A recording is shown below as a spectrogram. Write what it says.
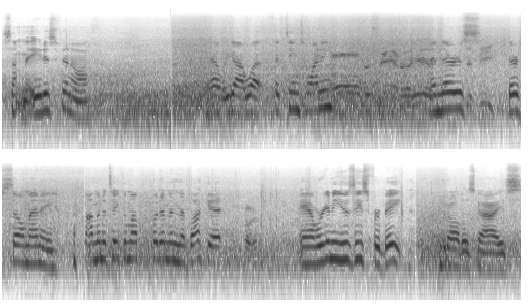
Something ate his fin off. Yeah, we got what, 15, 20? Oh, the sand right here. And there's there's so many. I'm gonna take them up, put them in the bucket, and we're gonna use these for bait. Look at all those guys.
